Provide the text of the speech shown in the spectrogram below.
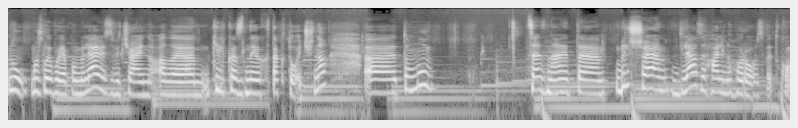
Ну, можливо, я помиляюсь, звичайно, але кілька з них так точно. Е, тому це, знаєте, більше для загального розвитку.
